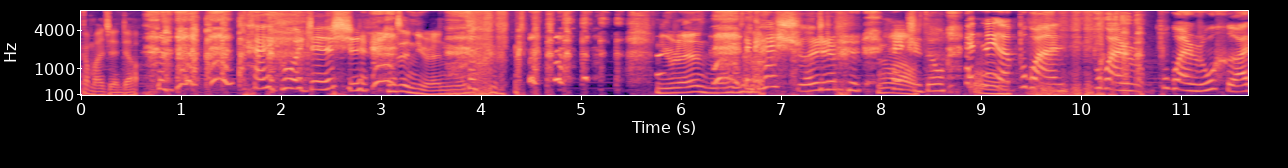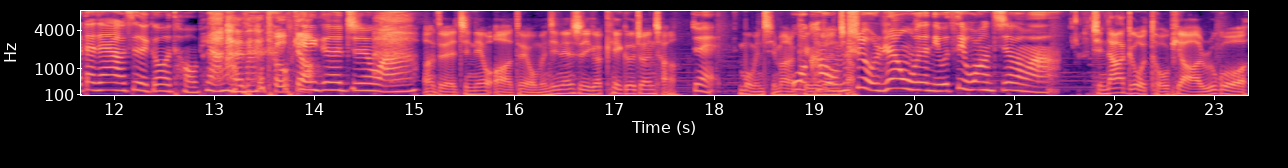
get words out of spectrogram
干嘛剪掉？太过真实。这 女人，女人，你开始了是不是？哇开始指责我。哎，那个不管不管不管如何，大家要记得给我投票，还在投票？K 歌之王，哦，对，今天哦，对，我们今天是一个 K 歌专场，对，莫名其妙的我靠，我们是有任务的，你我自己忘记了吗？请大家给我投票啊！如果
